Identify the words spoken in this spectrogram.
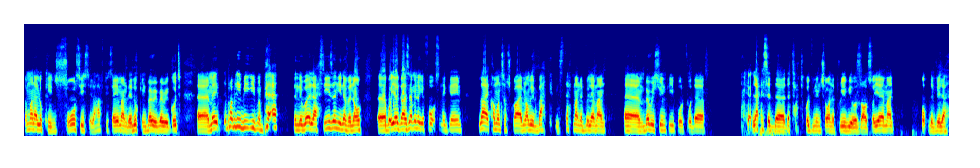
the man are looking saucy still, I have to say, man. They're looking very, very good. Uh, may probably be even better than they were last season. You never know. Uh, but yeah, guys, let me know your thoughts on the game. Like, comment, subscribe, and I'll be back with Stefan the Villa, man, um, very soon, people, for the, like I said, the, the tactical villain show and the preview as well. So yeah, man, up the Villa.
